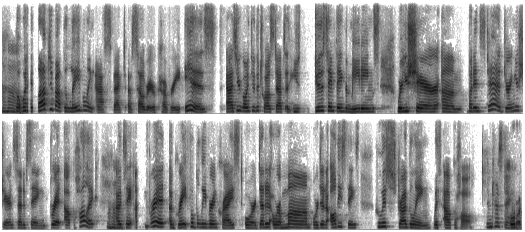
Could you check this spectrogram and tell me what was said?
Mm-hmm. But what I loved about the labeling aspect of Celebrate Recovery is as you're going through the 12 steps, you, do the same thing the meetings where you share um, but instead during your share instead of saying britt alcoholic mm-hmm. i would say i'm britt a grateful believer in christ or da, da, or a mom or did all these things who is struggling with alcohol interesting or,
